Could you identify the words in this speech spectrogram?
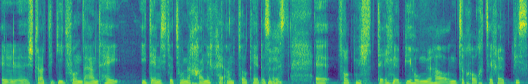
äh, Strategie gefunden haben, hey, in diesen Situationen kann ich keine Antwort geben. Das heisst, er fragt mich weiterhin, ob ich Hunger habe und so kocht sich etwas.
